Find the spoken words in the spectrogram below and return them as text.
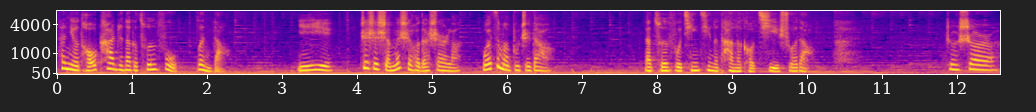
她扭头看着那个村妇，问道：“姨姨，这是什么时候的事儿了？我怎么不知道？”那村妇轻轻的叹了口气，说道：“这事儿啊，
